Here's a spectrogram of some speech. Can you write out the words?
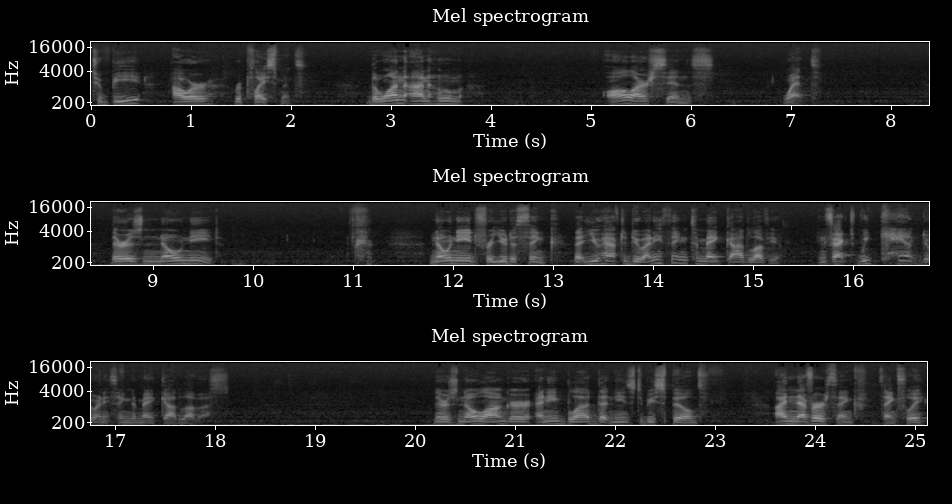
to be our replacement, the one on whom all our sins went. There is no need, no need for you to think that you have to do anything to make God love you. In fact, we can't do anything to make God love us. There is no longer any blood that needs to be spilled I never, thank, thankfully,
